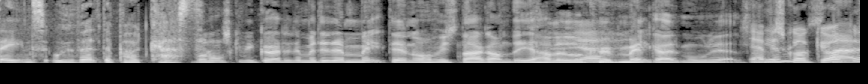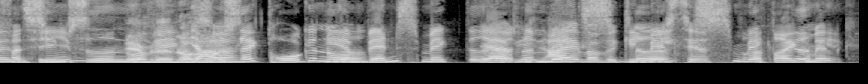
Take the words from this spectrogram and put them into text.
dagens udvalgte podcast. Hvornår skal vi gøre det der med det der mælk der? Nu har vi snakket om det. Jeg har været ude og Ja. købe mælk og alt muligt. Altså. Ja, vi skulle have gjort det for en time siden. Nu har vi ikke. Jeg har jo slet ikke drukket noget. er vandsmægtet. Ja, eller vi, ej, hvor vi glæder os til at, at drikke mælk.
